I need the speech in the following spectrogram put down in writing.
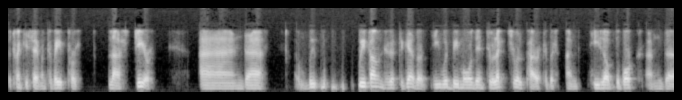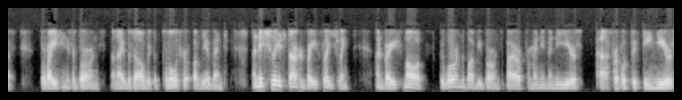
the 27th of April last year and uh, we we founded it together. He would be more the intellectual part of it, and he loved the work and uh, the writings of Burns, and I was always the promoter of the event. Initially, it started very fledgling and very small. We were in the Bobby Burns Bar for many, many years, uh, for about 15 years,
